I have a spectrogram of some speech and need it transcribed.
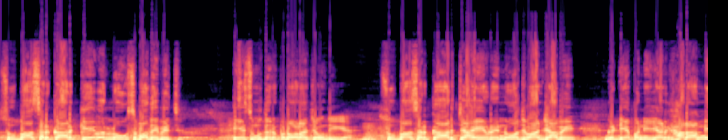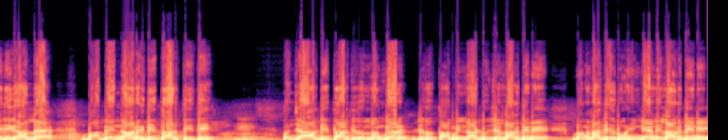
ਸੂਬਾ ਸਰਕਾਰ ਕੇਵਲ ਲੋਕ ਸਭਾ ਦੇ ਵਿੱਚ ਇਸ ਮੁੱਦੇ ਨੂੰ ਭਣਾਉਣਾ ਚਾਹੁੰਦੀ ਹੈ। ਸੂਬਾ ਸਰਕਾਰ ਚਾਹੇ ਉਹਦੇ ਨੌਜਵਾਨ ਜਾਵੇ ਗੱਡੀਆਂ ਭੰਨੀਆਂ ਜਾਣ ਹੈਰਾਨੀ ਦੀ ਗੱਲ ਹੈ ਬਾਬੇ ਨਾਨਕ ਦੀ ਧਰਤੀ ਤੇ ਪੰਜਾਬ ਦੀ ਧਰਤੀ ਤੋਂ ਲੰਗਰ ਜਦੋਂ ਤਾਮਿਲਨਾਡੂ 'ਚ ਲੱਗਦੇ ਨੇ ਬੰਗਲਾਦੇਸ਼ ਰੋਹਿੰਗਿਆਂ ਨੇ ਲੱਗਦੇ ਨੇ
